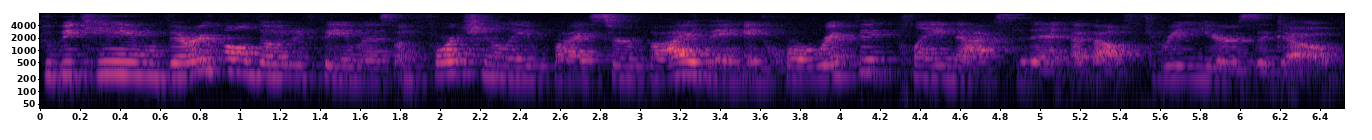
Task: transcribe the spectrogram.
who became very well known and famous, unfortunately, by surviving a horrific plane accident about three years ago.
